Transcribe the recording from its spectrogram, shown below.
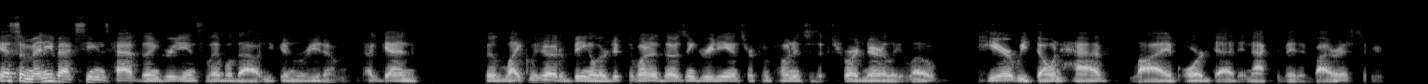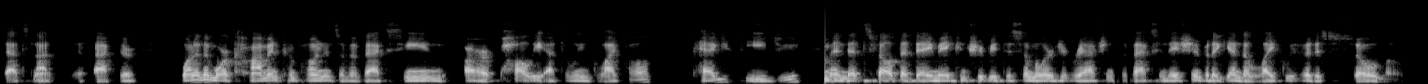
Yeah, so many vaccines have the ingredients labeled out and you can read them. Again, the likelihood of being allergic to one of those ingredients or components is extraordinarily low. Here, we don't have live or dead inactivated virus. So that's not a factor. One of the more common components of a vaccine are polyethylene glycol, PEG, PEG, and it's felt that they may contribute to some allergic reactions to vaccination. But again, the likelihood is so low.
